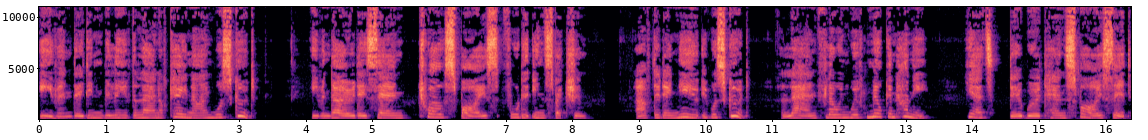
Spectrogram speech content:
Even they didn't believe the land of Canaan was good, even though they sent twelve spies for the inspection. After they knew it was good, a land flowing with milk and honey, yet there were ten spies said,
